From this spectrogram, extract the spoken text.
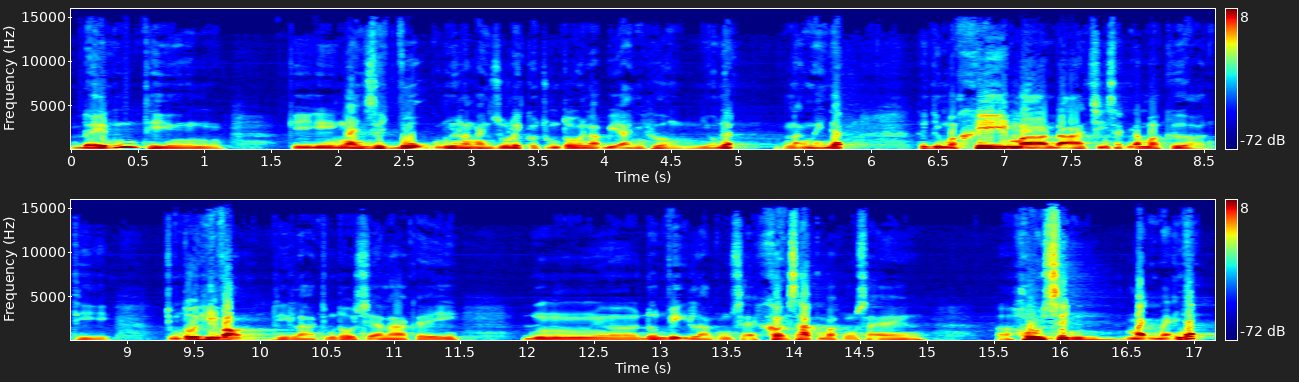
đến thì cái ngành dịch vụ cũng như là ngành du lịch của chúng tôi là bị ảnh hưởng nhiều nhất, nặng nề nhất. Thế nhưng mà khi mà đã chính sách đã mở cửa thì chúng tôi hy vọng thì là chúng tôi sẽ là cái ờ, đơn vị là cũng sẽ khởi sắc và cũng sẽ ờ, hồi sinh mạnh mẽ nhất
